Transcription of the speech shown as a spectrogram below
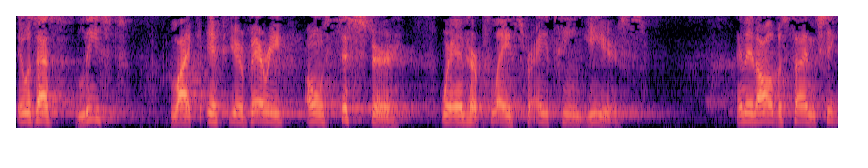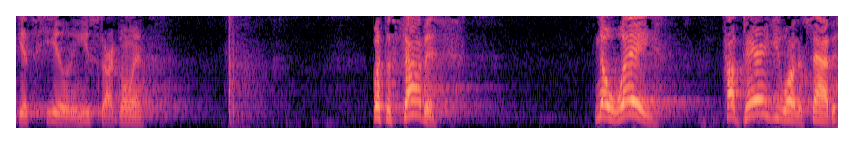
It was as least like if your very own sister were in her place for 18 years. And then all of a sudden she gets healed and you start going, but the Sabbath, no way. How dare you on the Sabbath?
